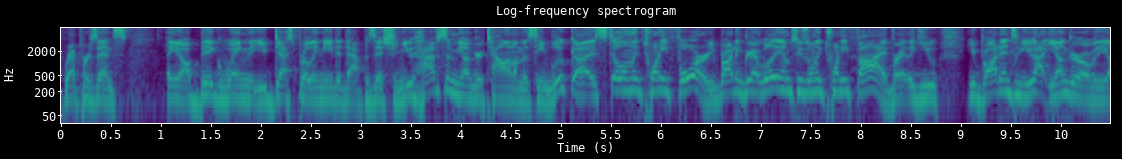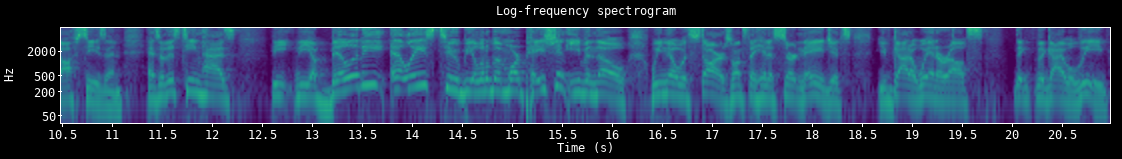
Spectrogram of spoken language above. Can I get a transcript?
represents you know, a big wing that you desperately needed that position. You have some younger talent on this team. Luka is still only 24. You brought in Grant Williams, who's only 25, right? Like you you brought in some you got younger over the offseason. And so this team has the the ability at least to be a little bit more patient, even though we know with stars, once they hit a certain age, it's you've got to win or else the, the guy will leave.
